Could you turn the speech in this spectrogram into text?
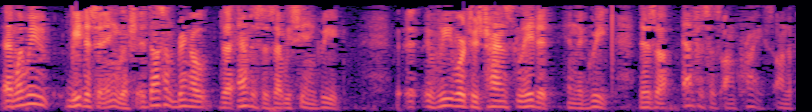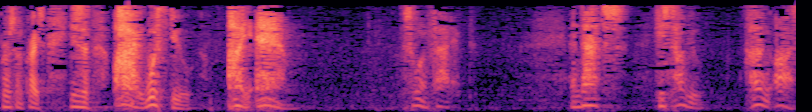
and when we read this in English, it doesn't bring out the emphasis that we see in Greek. If we were to translate it in the Greek, there's an emphasis on Christ, on the person of Christ. He says, I with you, I am. So emphatic. And that's, he's telling you, telling us,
